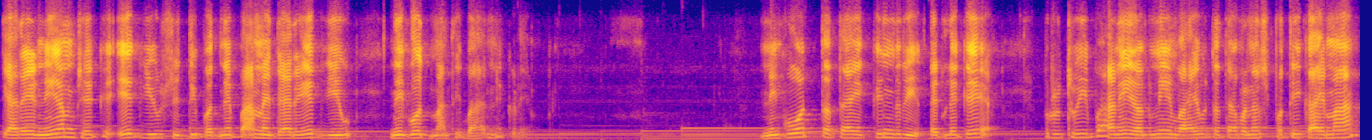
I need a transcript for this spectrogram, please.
ત્યારે નિયમ છે કે એક જીવ સિદ્ધિપદને પામે ત્યારે એક જીવ નિગોદમાંથી બહાર નીકળે. નિગોદ તથા એકેન્દ્રિય એટલે કે પૃથ્વી, પાણી, અગ્નિ, વાયુ તથા વનસ્પતિ કાયમાં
